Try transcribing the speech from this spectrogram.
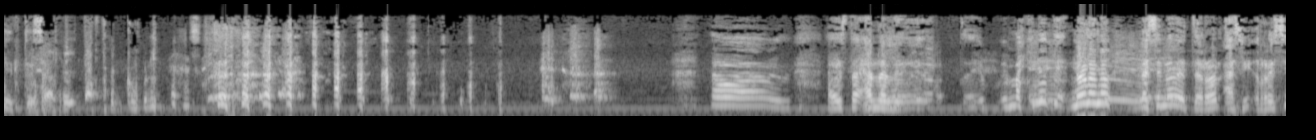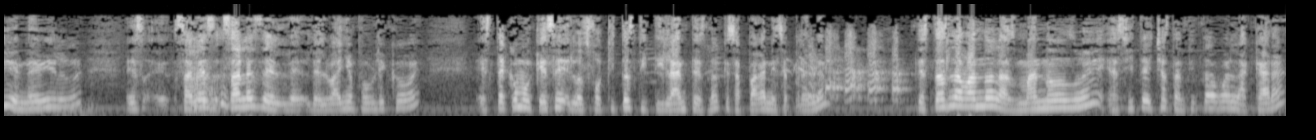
y te sale el tapaculos. ahí está, ándale. Imagínate, no, no, no, la escena de terror, así, Resident Evil, güey. Es, eh, sales, sales del, del, baño público, güey. Está como que ese, los foquitos titilantes, ¿no? Que se apagan y se prenden te estás lavando las manos, güey, así te echas tantita agua en la cara,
